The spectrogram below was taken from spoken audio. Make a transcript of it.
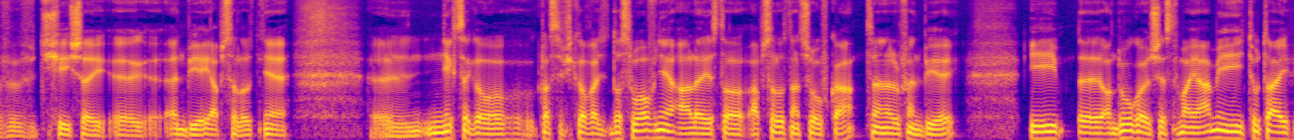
w, dzisiejszej e, NBA, absolutnie. Nie chcę go klasyfikować dosłownie, ale jest to absolutna czołówka trenerów NBA. I on długo już jest w Miami i tutaj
